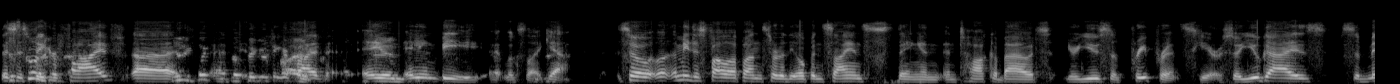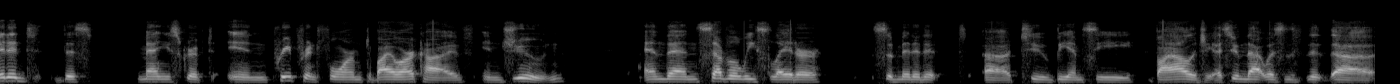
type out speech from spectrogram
this is cool. figure five. Uh, Yeah, exactly. uh, So figure, figure five. five, A, And- A and B. It looks like, yeah. So let- me just follow up on sort of the open science thing and, and talk about your use of preprints here. So you guys submitted this manuscript in preprint form to bioRxiv in June, and then several weeks later submitted it uh, to BMC Biology. I assume that was the uh,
